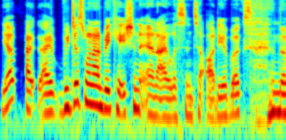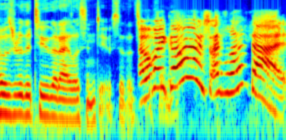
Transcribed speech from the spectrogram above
Yep. I, I, we just went on vacation and I listened to audiobooks, and those were the two that I listened to. So that's Oh my funny. gosh, I love that.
